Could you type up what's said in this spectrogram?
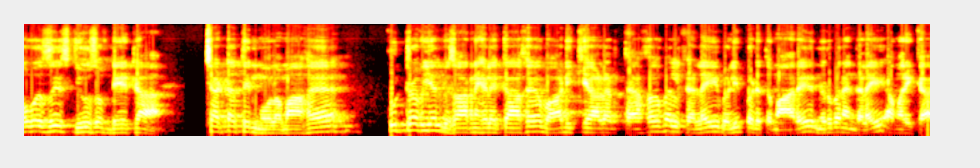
overseas use of data சட்டத்தின் மூலமாக குற்றவியல் விசாரணைகளுக்காக வாடிக்கையாளர் தகவல்களை வெளிப்படுத்துமாறு நிறுவனங்களை அமெரிக்கா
